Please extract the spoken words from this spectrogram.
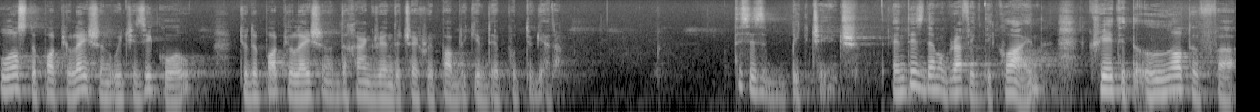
lost a population which is equal to the population of the Hungary and the Czech Republic if they're put together. This is a big change. And this demographic decline created a lot of uh,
